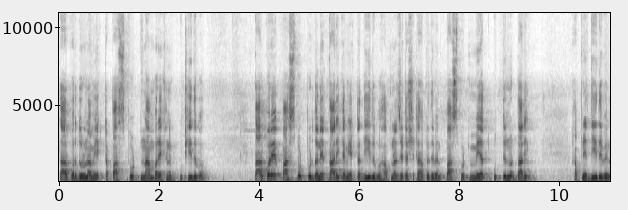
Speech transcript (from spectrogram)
তারপর ধরুন আমি একটা পাসপোর্ট নাম্বার এখানে উঠিয়ে দেব। তারপরে পাসপোর্ট প্রদানের তারিখ আমি একটা দিয়ে দেবো। আপনার যেটা সেটা আপনি দেবেন। পাসপোর্ট মেয়াদ উত্তীর্ণর তারিখ আপনি দিয়ে দেবেন।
